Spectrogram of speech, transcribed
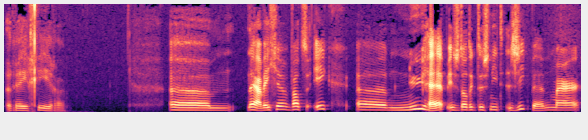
reageren. Um, nou ja, weet je, wat ik uh, nu heb, is dat ik dus niet ziek ben, maar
